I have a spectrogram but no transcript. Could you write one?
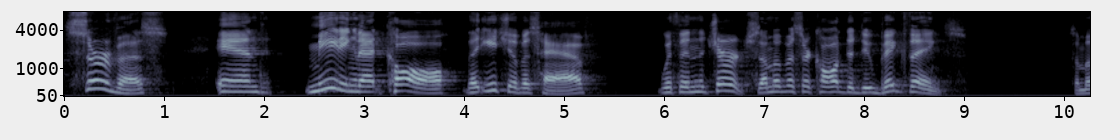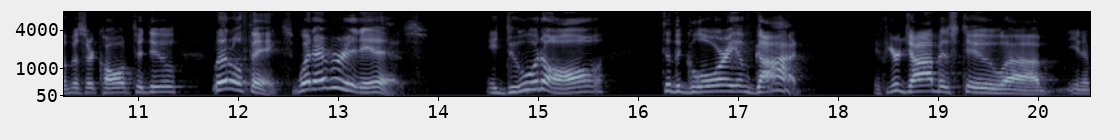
service and meeting that call that each of us have within the church. Some of us are called to do big things, some of us are called to do little things. Whatever it is, you do it all to the glory of God. If your job is to, uh, you know,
